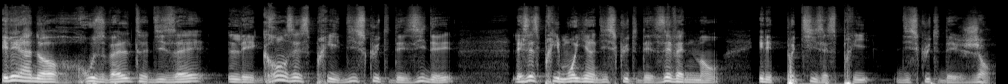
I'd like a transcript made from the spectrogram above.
Eleanor Roosevelt disait les grands esprits discutent des idées, les esprits moyens discutent des événements, et les petits esprits discutent des gens.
